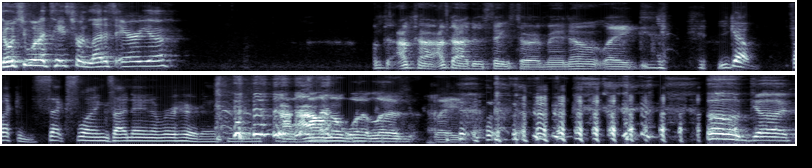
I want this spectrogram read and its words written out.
don't you want to taste her lettuce area? I'm, I'm trying. I'm trying to do things to her, man. Don't like. You got fucking sex slings I ain't never heard of. man. I, I don't know what lettuce. Like, Oh god.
